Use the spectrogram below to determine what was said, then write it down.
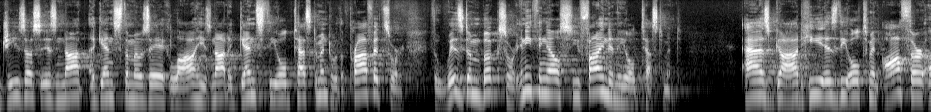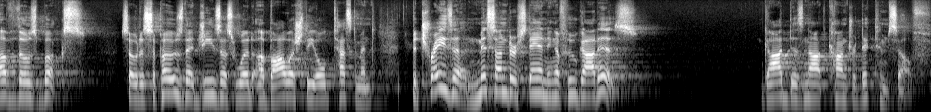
Jesus is not against the Mosaic law. He's not against the Old Testament or the prophets or the wisdom books or anything else you find in the Old Testament. As God, He is the ultimate author of those books. So to suppose that Jesus would abolish the Old Testament betrays a misunderstanding of who God is. God does not contradict himself,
